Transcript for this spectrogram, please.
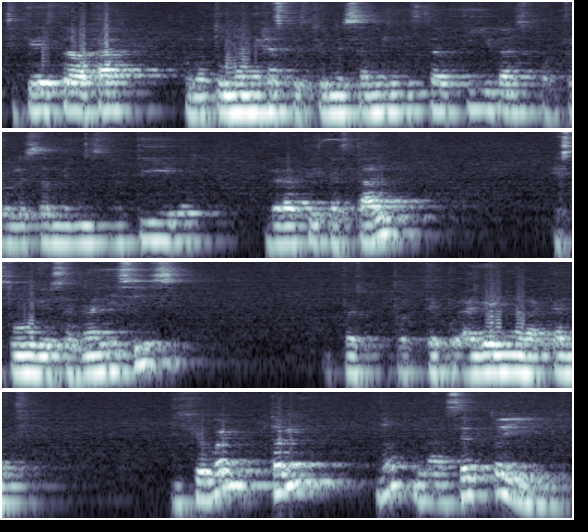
si quieres trabajar, como tú manejas cuestiones administrativas, controles administrativos, gráficas, tal, estudios, análisis, pues, pues, ahí hay una vacante. Dije, bueno, está bien, ¿no? La acepto y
